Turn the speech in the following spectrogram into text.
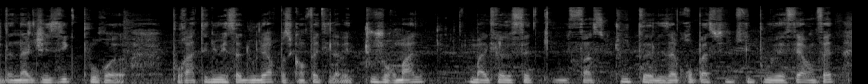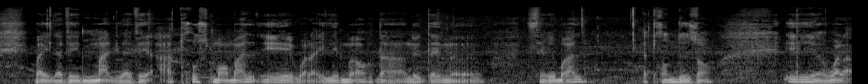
d'analgésiques pour euh, pour atténuer sa douleur parce qu'en fait il avait toujours mal malgré le fait qu'il fasse toutes les acrobaties qu'il pouvait faire en fait, bah, il avait mal, il avait atrocement mal et voilà, il est mort d'un œdème euh, cérébral à 32 ans. Et euh, voilà.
